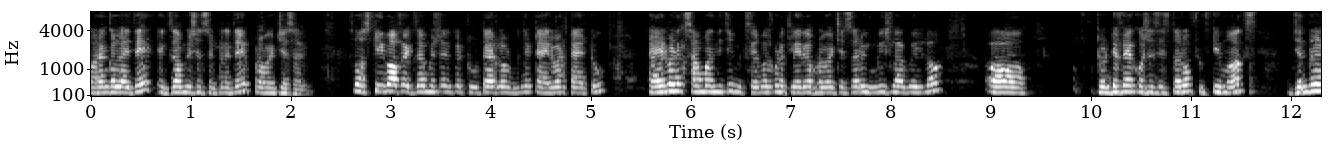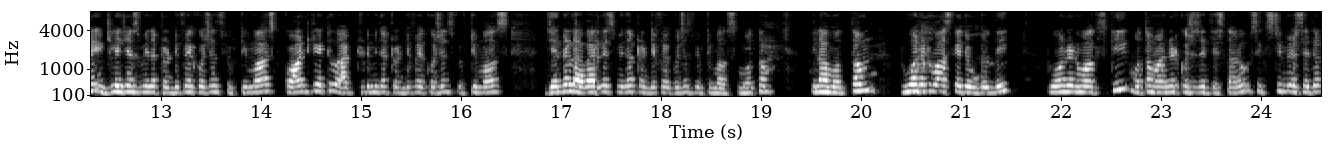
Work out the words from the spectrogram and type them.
వరంగల్ అయితే ఎగ్జామినేషన్ సెంటర్ అయితే ప్రొవైడ్ చేశారు. So scheme of examination two టైర్లో ఉంటుంది. Tier one tier two. Tier one సంబంధించి మీకు సిలబస్ కూడా క్లియర్గా ప్రొవైడ్ చేస్తారు ఇంగ్లీష్ లాంగ్వేజ్లో ట్వంటీ ఫైవ్ క్వశ్చన్స్ ఇస్తారు ఫిఫ్టీ మార్క్స్. జనరల్ ఇంటెలిజెన్స్ మీద twenty five questions fifty marks. Quantitative aptitude మీద twenty five questions fifty marks. General awareness మీద twenty five questions fifty marks. మొత్తం ఇలా మొత్తం టూ హండ్రెడ్ మార్క్స్ అయితే ఉంటుంది. టూ హండ్రెడ్ మార్క్స్కి మొత్తం హండ్రెడ్ క్వశ్చన్స్ అయితే ఇస్తారు. సిక్స్టీ మినిట్స్ అయితే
